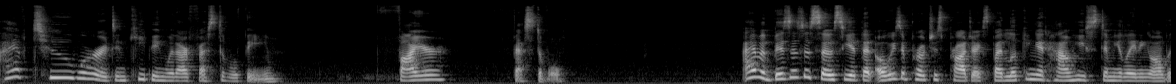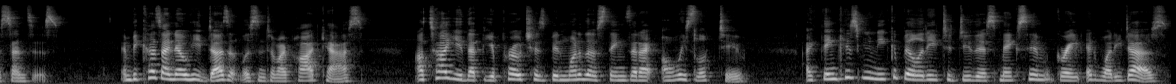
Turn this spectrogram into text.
I have two words in keeping with our festival theme Fyre Festival. I have a business associate that always approaches projects by looking at how he's stimulating all the senses. And because I know he doesn't listen to my podcasts, I'll tell you that the approach has been one of those things that I always look to. I think his unique ability to do this makes him great at what he does.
